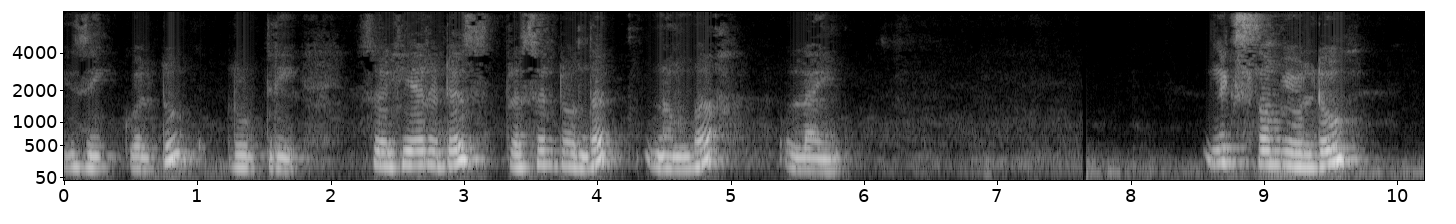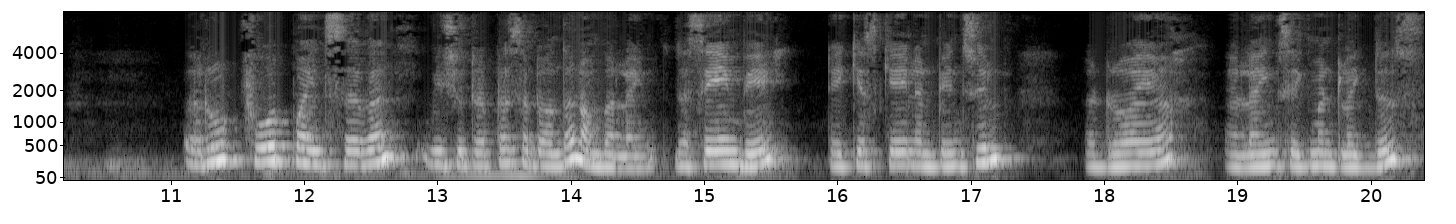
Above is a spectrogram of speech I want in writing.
is equal to root 3. So here it is present on the number line. Next sum you will do. Root 4.7 we should represent on the number line. The same way take a scale and pencil draw a, a, line segment like this.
